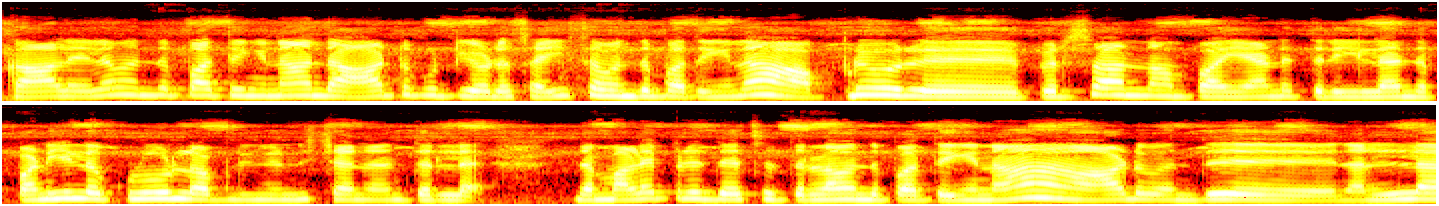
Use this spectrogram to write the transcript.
காலையில் வந்து பார்த்தீங்கன்னா அந்த ஆட்டுக்குட்டியோட சைஸை வந்து பார்த்தீங்கன்னா அப்படி ஒரு பெருசாக இருந்தான்ப்பா. ஏன்னு தெரியல. இந்த பனியில் குளிரில் அப்படி நினச்சானு தெரில இந்த மலை பிரதேசத்துலலாம் வந்து பார்த்திங்கன்னா ஆடு வந்து நல்லா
